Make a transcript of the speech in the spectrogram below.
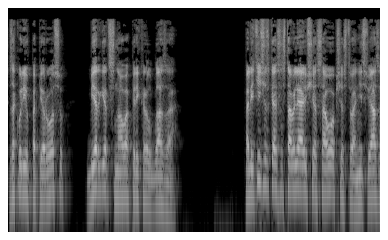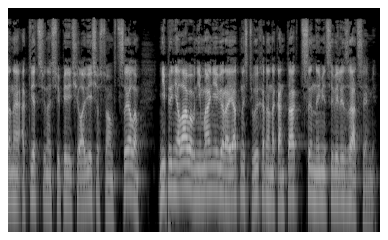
Закурив папиросу, Бергер снова перекрыл глаза. Политическая составляющая сообщества, не связанная ответственностью перед человечеством в целом, не приняла во внимание вероятность выхода на контакт с иными цивилизациями.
